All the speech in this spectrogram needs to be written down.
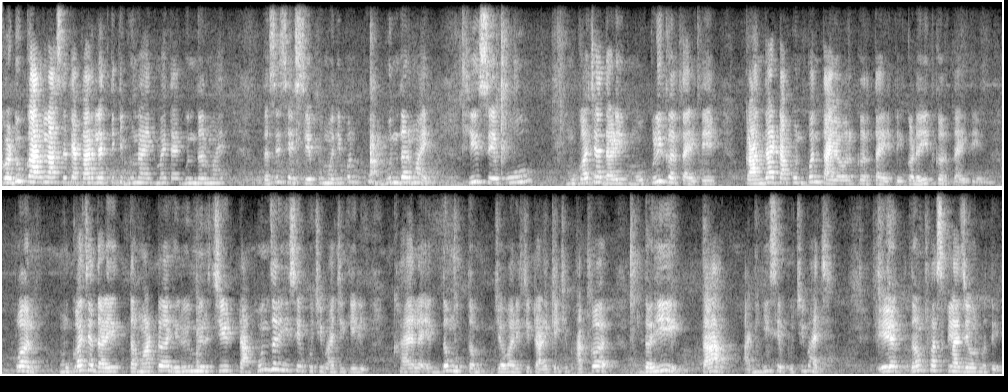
कडू कारला असतं त्या कारल्यात किती गुण आहेत माहीत आहे? गुणधर्म आहेत. तसेच या शेपूमध्ये पण खूप गुणधर्म आहेत. ही शेपू मुगाच्या डाळीत मोकळी करता येते कांदा टाकून पण ताव्यावर करता येते कढईत करता येते. पण मुगाच्या डाळीत टमाटर हिरवी मिरची टाकून जर ही शेपूची भाजी केली खायला एकदम उत्तम. ज्वारीची टाळक्याची भाकर दही ताक आणि ही शेपूची भाजी. एकदम फर्स्ट क्लास जेवण होते.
